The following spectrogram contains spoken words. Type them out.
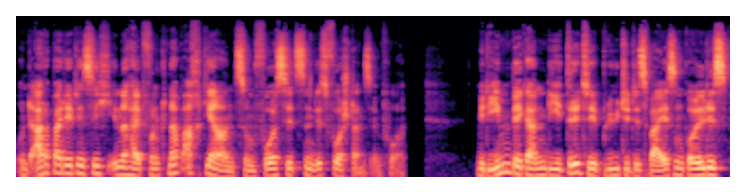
und arbeitete sich innerhalb von knapp acht Jahren zum Vorsitzenden des Vorstands empor. Mit ihm begann die dritte Blüte des Weißen Goldes,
